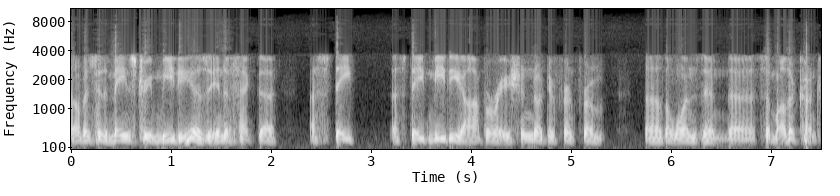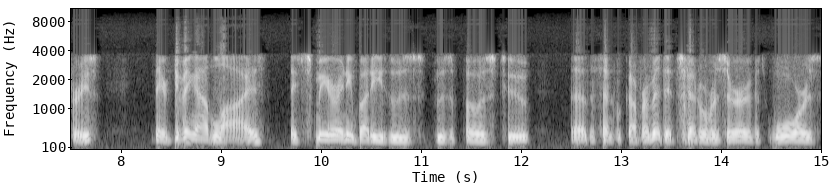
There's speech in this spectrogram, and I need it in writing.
obviously the mainstream media is in effect a, a state a state media operation, no different from uh, the ones in uh, some other countries. They're giving out lies. They smear anybody who's who's opposed to uh, the central government. It's Federal Reserve. It's wars.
